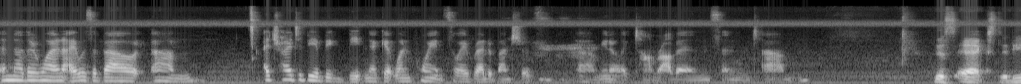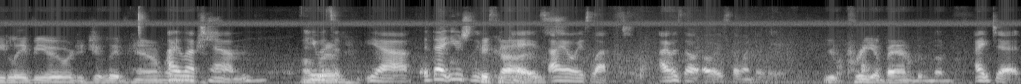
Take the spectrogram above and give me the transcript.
Another one, I was about. Um, I tried to be a big beatnik at one point, so I read a bunch of, um, you know, like Tom Robbins, and um, This ex, did he leave you or did you leave him? I left just- him. Oh, he was, really? a, yeah. That usually was the case. I always left. I was the, always the one to leave. You pre-abandoned them I did.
